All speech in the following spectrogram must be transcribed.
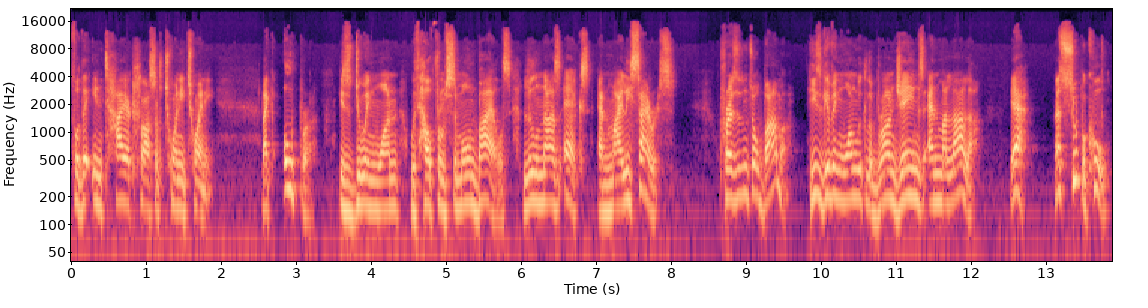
for the entire class of 2020. Like Oprah is doing one with help from Simone Biles, Lil Nas X, and Miley Cyrus. President Obama, he's giving one with LeBron James and Malala. Yeah, that's super cool.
